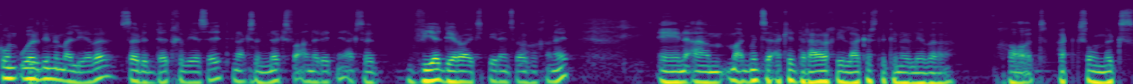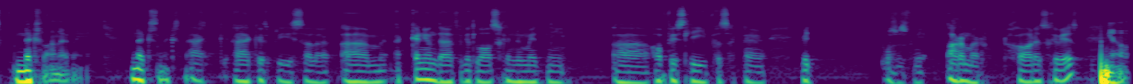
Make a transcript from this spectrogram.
kon oordoen in my lewe sou dit dit gewees het en ek sou niks verander het nie. Ek sou weer deur daai experience wou gegaan het. En um, maar ek moet sê ek het regtig die lekkerste kinderlewe gehad. Ek sal niks niks verander nie. Niks niks niks. Ek ek is presies dieselfde. Ehm um, ek kan nie onthou of ek dit laas genoem het nie. Uh obviously was ek nou, weet ons was van die armer gades geweest. ja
